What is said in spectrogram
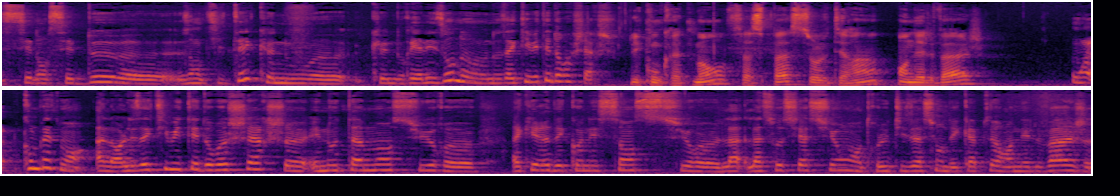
c'est dans ces deux entités que nous, que nous réalisons nos, nos activités de recherche. Et concrètement, ça se passe sur le terrain, en élevage Ouais, complètement. Alors, les activités de recherche, euh, et notamment sur euh, acquérir des connaissances sur euh, l'association entre l'utilisation des capteurs en élevage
